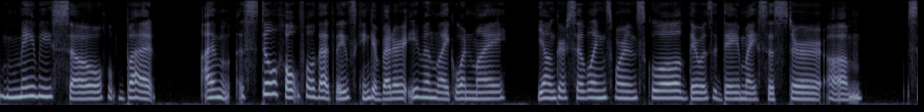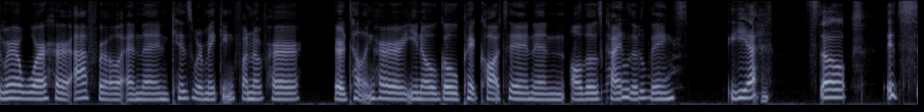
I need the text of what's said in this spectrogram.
maybe so, but I'm still hopeful that things can get better. Even like when my younger siblings were in school, there was a day my sister um Samira wore her afro, and then kids were making fun of her. They were telling her, you know, go pick cotton and all those kinds of things. Yeah. So it's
